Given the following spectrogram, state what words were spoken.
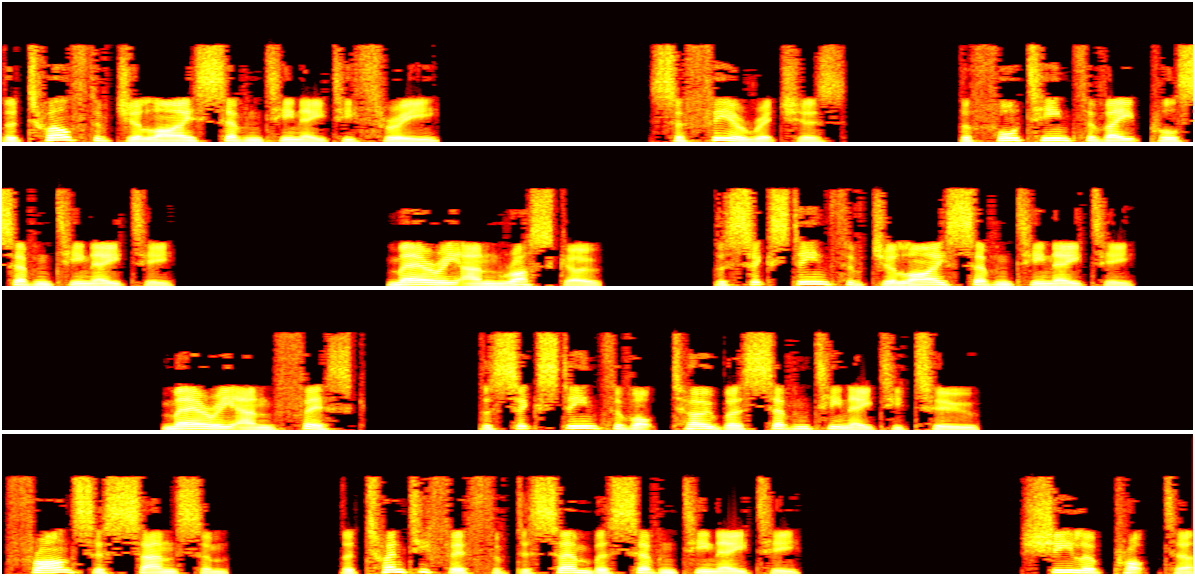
the 12th of July 1783. Sophia Richards, the 14th of April 1780. Mary Ann Rusco, the 16th of July 1780. Mary Ann Fisk, the 16th of October 1782 Francis Sansom the 25th of December 1780 Sheila Proctor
